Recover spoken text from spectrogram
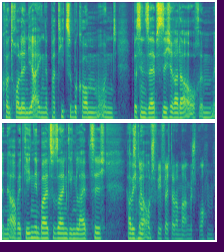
Kontrolle in die eigene Partie zu bekommen und ein bisschen selbstsicherer da auch im, in der Arbeit gegen den Ball zu sein, gegen Leipzig. Habe ich mir auch. Spiel vielleicht auch nochmal angesprochen.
